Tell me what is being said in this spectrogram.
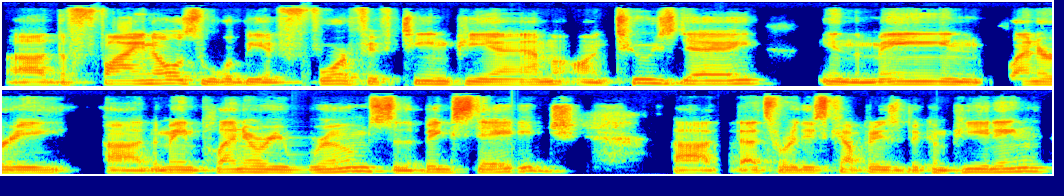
Uh, the finals will be at 4:15 p.m. on Tuesday in the main plenary, uh, the main plenary room, so the big stage. Uh, that's where these companies will be competing.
